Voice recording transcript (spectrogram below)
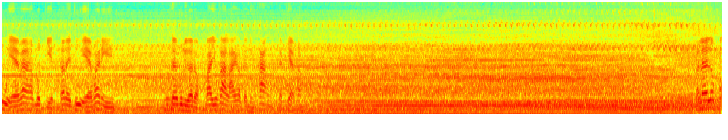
ตู้แอร์มากครับ รถเกียร์ถ้าได้ตู้แอร์มากนี่มันใช้บ่เหลือดอกปลายุค่าหลายครับแต่หนึ่งข้างแคบๆครับ เลยลงไป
